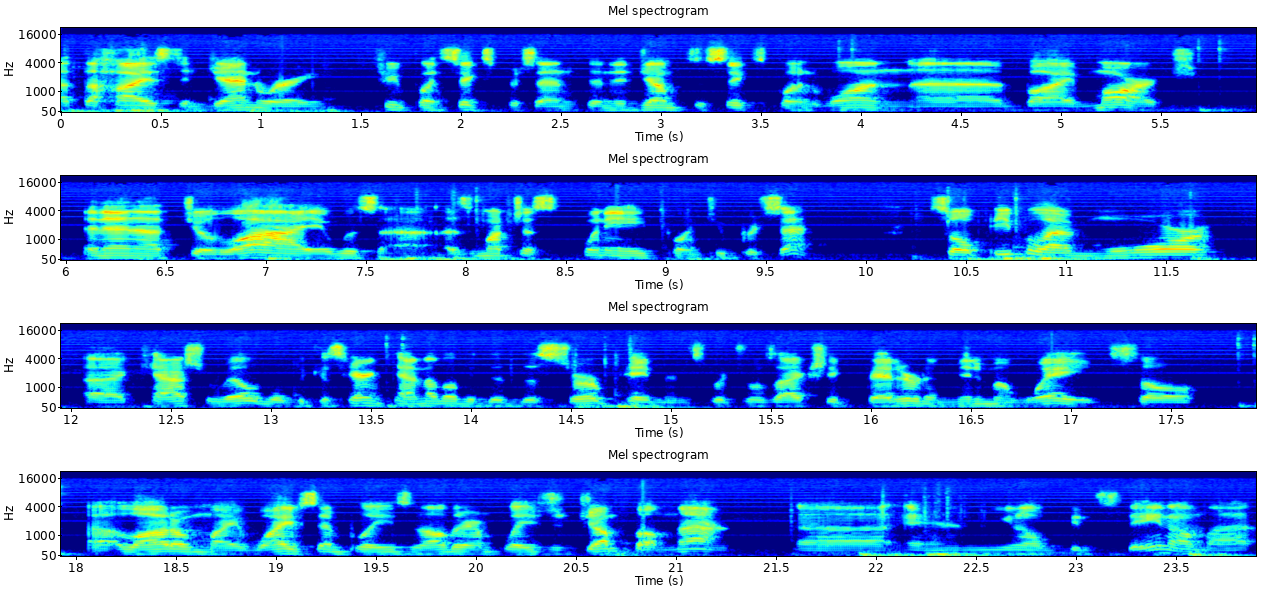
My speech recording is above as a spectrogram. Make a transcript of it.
at the highest in January, 3.6 percent, and it jumped to 6.1 uh, by March, and then at July it was uh, as much as 28.2 percent. So people have more uh, cash available because here in Canada we did the CERB payments, which was actually better than minimum wage. So uh, a lot of my wife's employees and other employees jumped on that uh, and you know been staying on that,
